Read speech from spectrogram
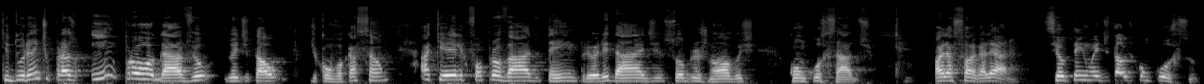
que durante o prazo improrrogável do edital de convocação, aquele que for aprovado tem prioridade sobre os novos concursados. Olha só, galera, se eu tenho um edital de concurso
